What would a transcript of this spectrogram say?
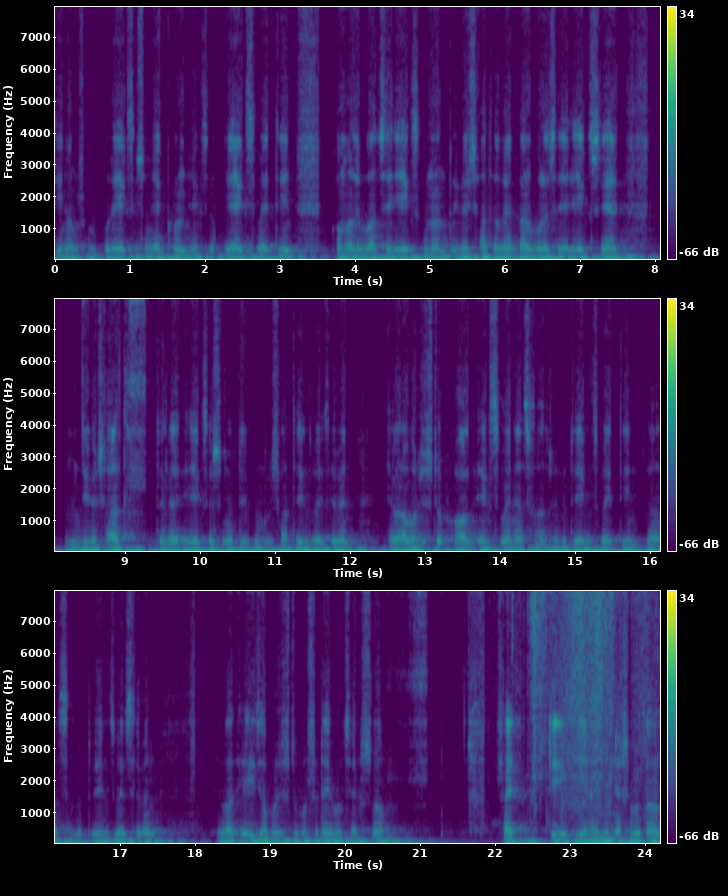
তিন অংশ, পুরো এক্সের সঙ্গে এক গুণ এক্স এক্স বাই তিন কমলা লেবু আছে এক্স গুণন দুই বাই সাত হবে, কারণ বলেছে এক্সের দুই বাই সাত, তাহলে এক্সের সঙ্গে দুই গুণ সাত এক্স বাই সেভেন এবার অবশিষ্ট ফল এক্স মাইনাস ফার্স্ট ব্র্যাকেটে এক্স বাই তিন plus two x by seven এবার এই যে অবশিষ্ট ফল সেটাই বলছে একশো ষাটটি, ইহাই নির্ণয় সমীকরণ,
